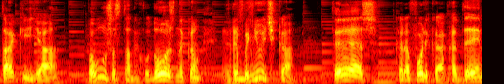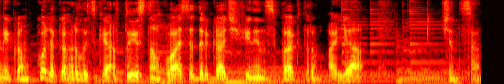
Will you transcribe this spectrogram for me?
Так і я. Павлуша стане художником, Гребенючка теж. Карафолька академіком, Коля Кагарлицький артистом, Вася Деркач фінінспектором, а я ченцем.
